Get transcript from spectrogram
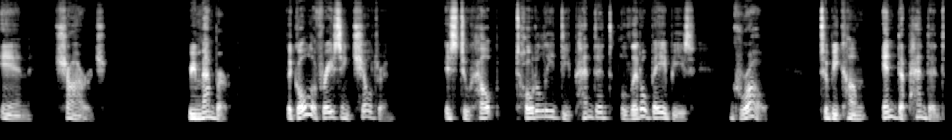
in charge. Remember, the goal of raising children is to help totally dependent little babies grow to become independent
